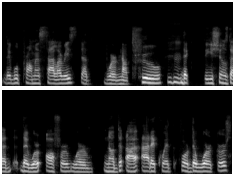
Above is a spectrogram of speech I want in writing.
they would promise salaries that were not true. Mm-hmm. The conditions that they were offered were not uh, adequate for the workers.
